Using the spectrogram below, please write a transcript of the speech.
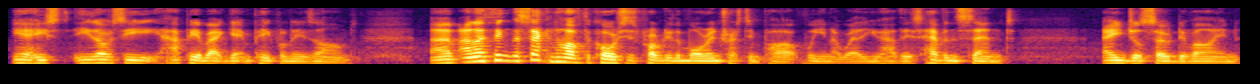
yeah, he's he's obviously happy about getting people in his arms. Um, and I think the second half of the chorus is probably the more interesting part. Where, you know, where you have this heaven sent, angel so divine,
